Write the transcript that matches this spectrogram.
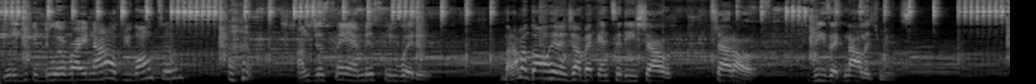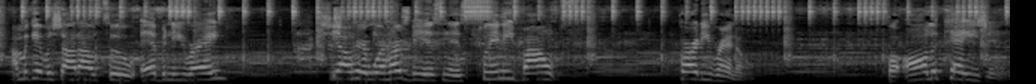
You, you can do it right now if you want to. I'm just saying, miss me with it. But I'm gonna go ahead and jump back into these shout shout outs, these acknowledgments. I'm gonna give a shout out to Ebony Ray. She out here with her business, Plenty Bounce Party Rental for all occasions.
